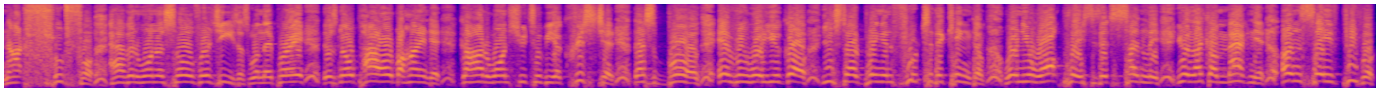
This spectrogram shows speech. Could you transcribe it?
not fruitful, haven't won a soul for Jesus. When they pray, there's no power behind it. God wants you to be a Christian that's bold. Everywhere you go, you start bringing fruit to the kingdom. When you walk places, it's suddenly you're like a magnet. Unsaved people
